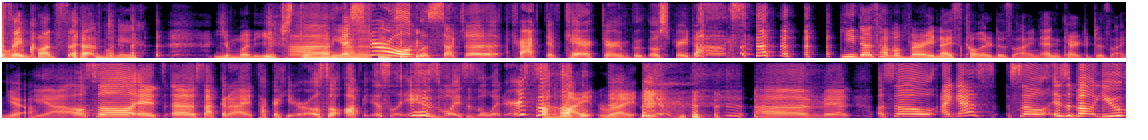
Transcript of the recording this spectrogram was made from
the same concept. Money. Your money. You just throw Uh, money at it. Fitzgerald was such a attractive character in Bungo Stray Dogs. He does have a very nice color design and character design. Yeah. yeah. Also, it's uh, Sakurai Takahiro, so obviously his voice is a winner. So right, right. Uh man. So I guess so Isabelle, you've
